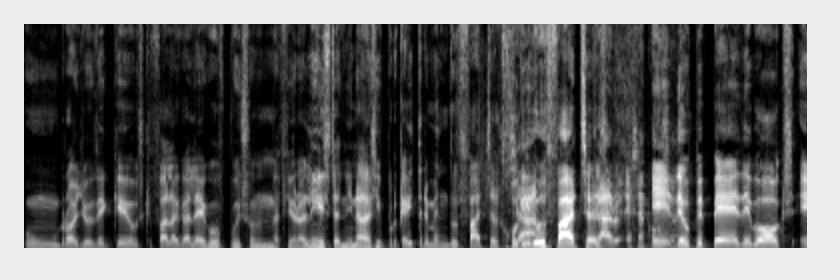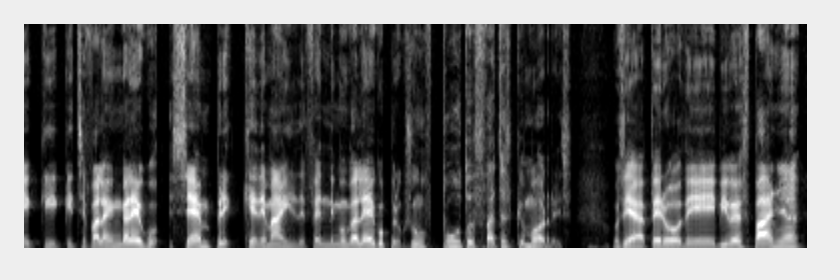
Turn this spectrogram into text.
un rollo de que os que fala galegos pois son nacionalistas ni nada así, porque hai tremendos fachas, jodidos xa, fachas claro, esa cosa... eh, de UPP, de Vox, eh, que, que che falan en galego sempre que demais defenden o galego, pero que son uns putos fachas que morres. Mm. O sea, pero de Viva España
